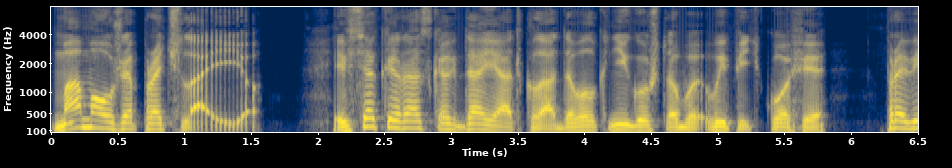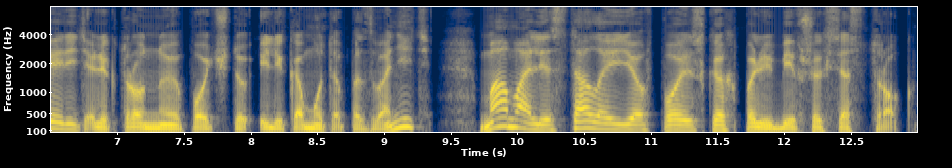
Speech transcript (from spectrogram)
Мама уже прочла ее. И всякий раз, когда я откладывал книгу, чтобы выпить кофе, проверить электронную почту или кому-то позвонить, мама листала ее в поисках полюбившихся строк.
